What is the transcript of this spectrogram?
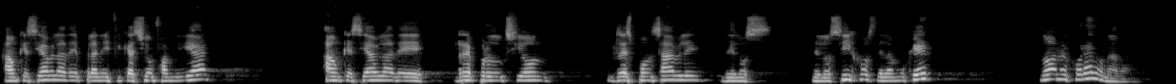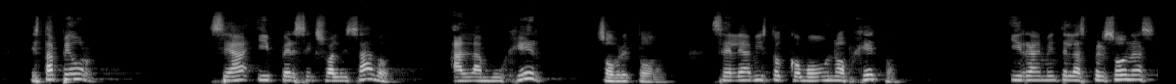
Aunque se habla de planificación familiar, aunque se habla de reproducción responsable de los, de los hijos de la mujer, no ha mejorado nada. Está peor. Se ha hipersexualizado a la mujer sobre todo. Se le ha visto como un objeto. Y realmente las personas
